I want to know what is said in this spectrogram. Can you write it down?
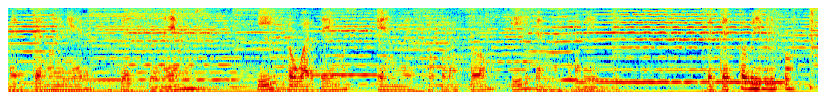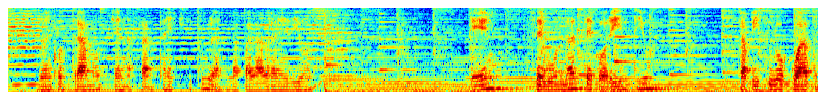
meditemos en él, reflexionemos y lo guardemos en nuestro corazón y en nuestra mente. El texto bíblico lo encontramos en las Santas Escrituras, la palabra de Dios, en 2 de Corintios capítulo 4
